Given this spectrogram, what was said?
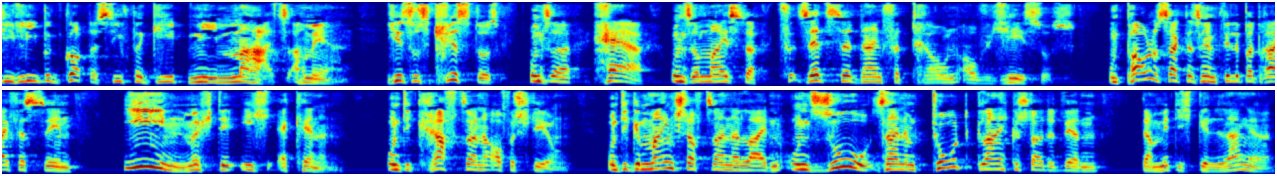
Die Liebe Gottes, sie vergeht niemals. Amen. Jesus Christus, unser Herr, unser Meister, setze dein Vertrauen auf Jesus. Und Paulus sagt das in Philippa 3, Vers 10, Ihn möchte ich erkennen und die Kraft seiner Auferstehung und die Gemeinschaft seiner Leiden und so seinem Tod gleichgestaltet werden, damit ich gelange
